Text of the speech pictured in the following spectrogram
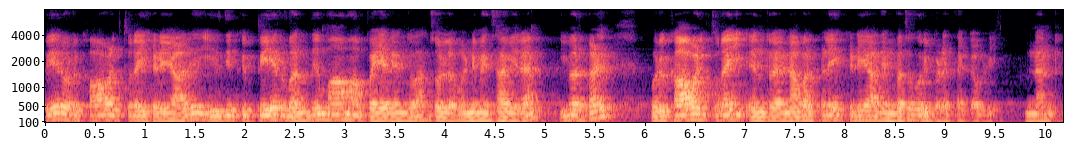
பேர் ஒரு காவல்துறை கிடையாது. இதுக்கு பேர் வந்து மாமா பெயர் என்று தான் சொல்ல வேண்டுமே தவிர இவர்கள் ஒரு காவல்துறை என்ற நபர்களே கிடையாது என்பது குறிப்பிடத்தக்கபடி. நன்றி.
